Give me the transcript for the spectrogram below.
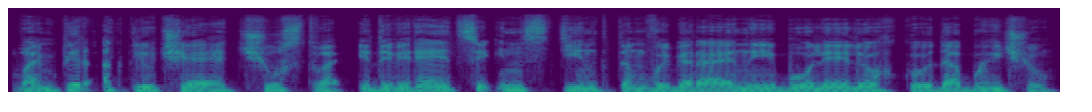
Вампир отключает чувства и доверяется инстинктам, выбирая наиболее легкую добычу.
